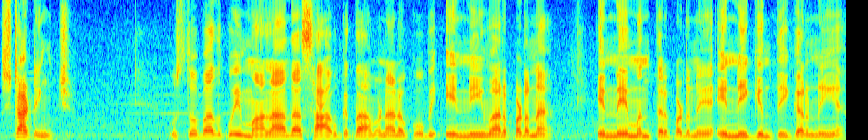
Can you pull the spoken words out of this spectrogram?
ਸਟਾਰਟਿੰਗ 'ਚ। ਉਸ ਤੋਂ ਬਾਅਦ ਕੋਈ ਮਾਲਾ ਦਾ ਹਿਸਾਬ ਕਿਤਾਬ ਨਾ ਰੱਖੋ ਵੀ ਇੰਨੀ ਵਾਰ ਪੜਨਾ ਇੰਨੇ ਮੰਤਰ ਪੜਨੇ ਇੰਨੀ ਗਿਣਤੀ ਕਰਨੀ ਹੈ।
